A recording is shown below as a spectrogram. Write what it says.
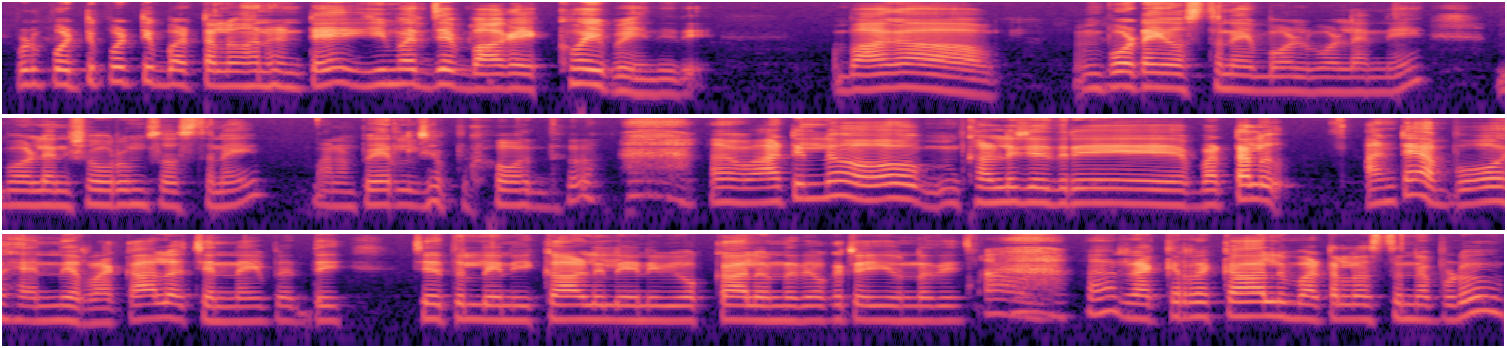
ఇప్పుడు పొట్టి పొట్టి బట్టలు అని అంటే ఈ మధ్య బాగా ఎక్కువైపోయింది ఇది. బాగా ఇంపోర్ట్ అయ్యి వస్తున్నాయి బోల్డ్ బోల్డ్ అన్నీ. బోల్డ్ అని షోరూమ్స్ వస్తున్నాయి. మనం పేర్లు చెప్పుకోవద్దు. వాటిల్లో కళ్ళు చెదిరే బట్టలు అంటే అబ్బో ఎన్ని రకాలు చిన్నవి పెద్దవి చేతులు లేని కాళ్ళు లేనివి ఒక కాలు ఉన్నది ఒక చెయ్యి ఉన్నది. రకరకాల బట్టలు వస్తున్నప్పుడు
